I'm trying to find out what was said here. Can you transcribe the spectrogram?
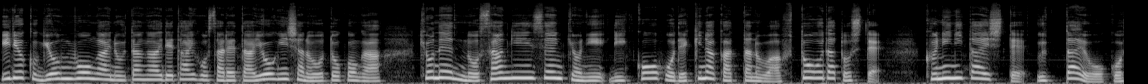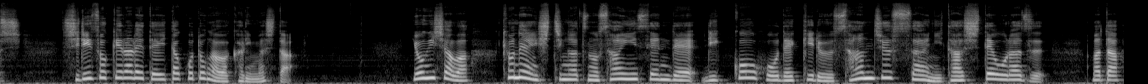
威力業務妨害の疑いで逮捕された容疑者の男が去年の参議院選挙に立候補できなかったのは不当だとして国に対して訴えを起こし退けられていたことが分かりました。容疑者は去年7月の参院選で立候補できる30歳に達しておらず、また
